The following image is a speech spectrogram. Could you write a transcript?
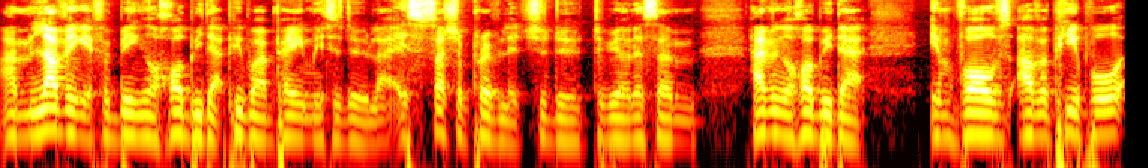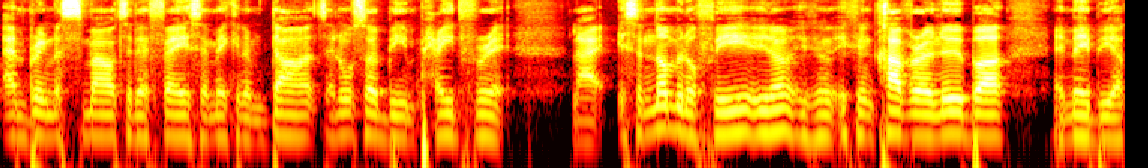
I'm loving it for being a hobby that people are paying me to do. Like it's such a privilege to do. To be honest, um, having a hobby that involves other people and bring the smile to their face and making them dance and also being paid for it. Like it's a nominal fee, you know. It can it can cover an Uber and maybe a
